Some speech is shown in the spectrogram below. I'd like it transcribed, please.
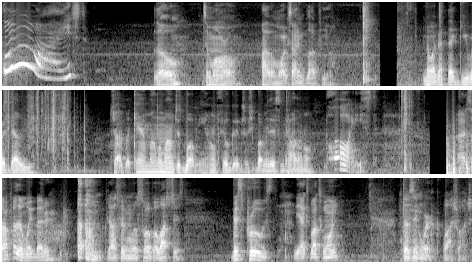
Boys! Though, tomorrow, I have a more exciting vlog for y'all. No, I got that Ghirardelli chocolate caramel. My mom just bought me. I don't feel good, so she bought me this and Tylenol. Poised. Alright, so I'm feeling way better. Because I was feeling real sore, but watch this. This proves the Xbox One doesn't work. Watch, watch.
